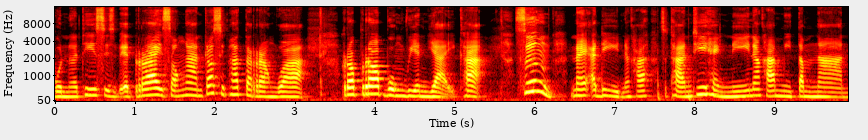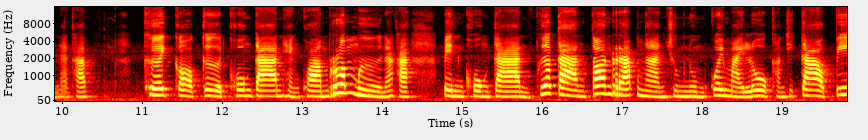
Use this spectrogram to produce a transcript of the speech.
บนเนื้อที่ 41 ไร่ 2 งาน 95 ตารางวา รอบๆ วงเวียนใหญ่ค่ะ ซึ่งในอดีตนะคะ สถานที่แห่งนี้นะคะมีตำนานนะคะเคยก่อเกิดโครงการแห่งความร่วมมือนะคะ เป็นโครงการเพื่อการต้อนรับงานชุมนุมกล้วยไม้โลกครั้งที่ 9 ปี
